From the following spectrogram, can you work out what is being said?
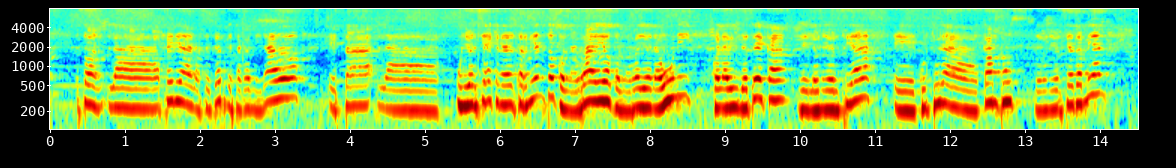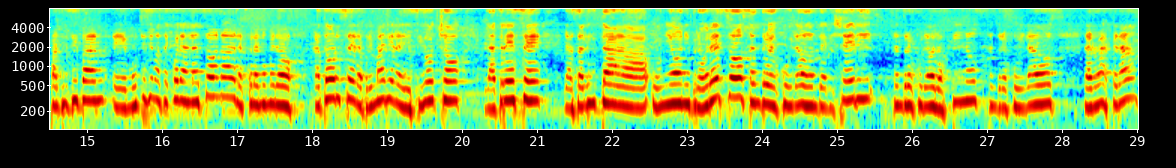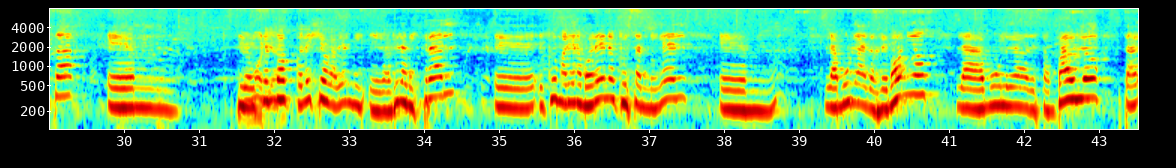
Son la Feria de la CETEP, que está acá a mi lado. Está la Universidad General Sarmiento, con la radio, con la radio de la UNI, con la biblioteca de la universidad, eh, Cultura Campus de la universidad también. Participan eh, muchísimas escuelas de la zona, la escuela número 14, la primaria, la 18, la 13, la Salita Unión y Progreso, Centro de Jubilados Dante Alighieri, Centro de Jubilados Los Pinos, Centro de Jubilados La Nueva Esperanza, em, sigo Memoria. diciendo Colegio Gabriel, eh, Gabriela Mistral, eh, el Club Mariano Moreno, el Club San Miguel, em, la Murga de los Demonios, la Murga de San Pablo,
